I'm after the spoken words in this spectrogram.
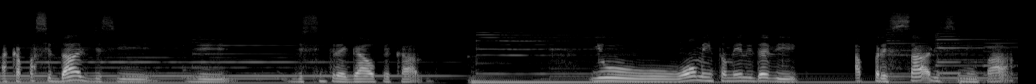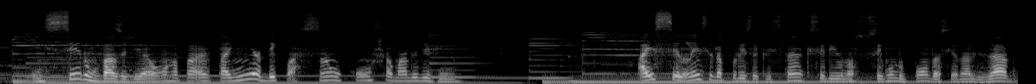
a capacidade de se, de, de se entregar ao pecado. E o homem também ele deve apressar em se limpar, em ser um vaso de honra para estar em adequação com o chamado divino. A excelência da pureza cristã, que seria o nosso segundo ponto a ser analisado,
